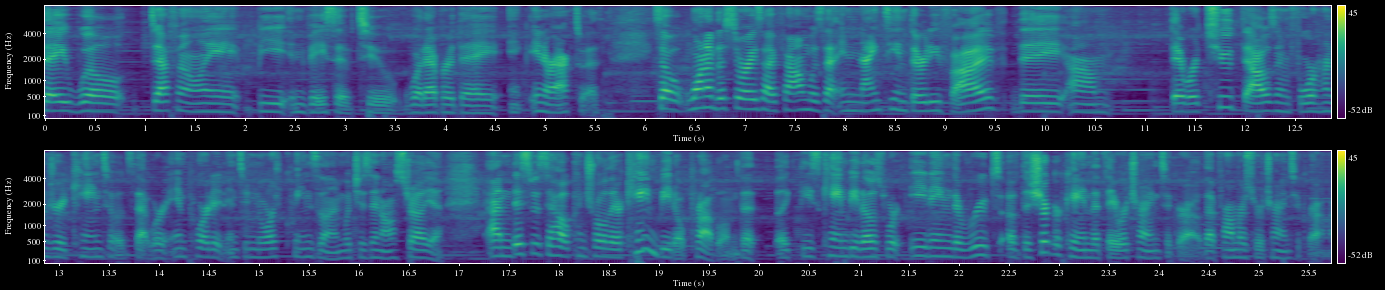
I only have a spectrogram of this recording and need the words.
they will definitely be invasive to whatever they interact with. So, one of the stories I found was that in 1935, they um, there were 2,400 cane toads that were imported into North Queensland, which is in Australia. And this was to help control their cane beetle problem that like these cane beetles were eating the roots of the sugar cane that they were trying to grow, that farmers were trying to grow.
